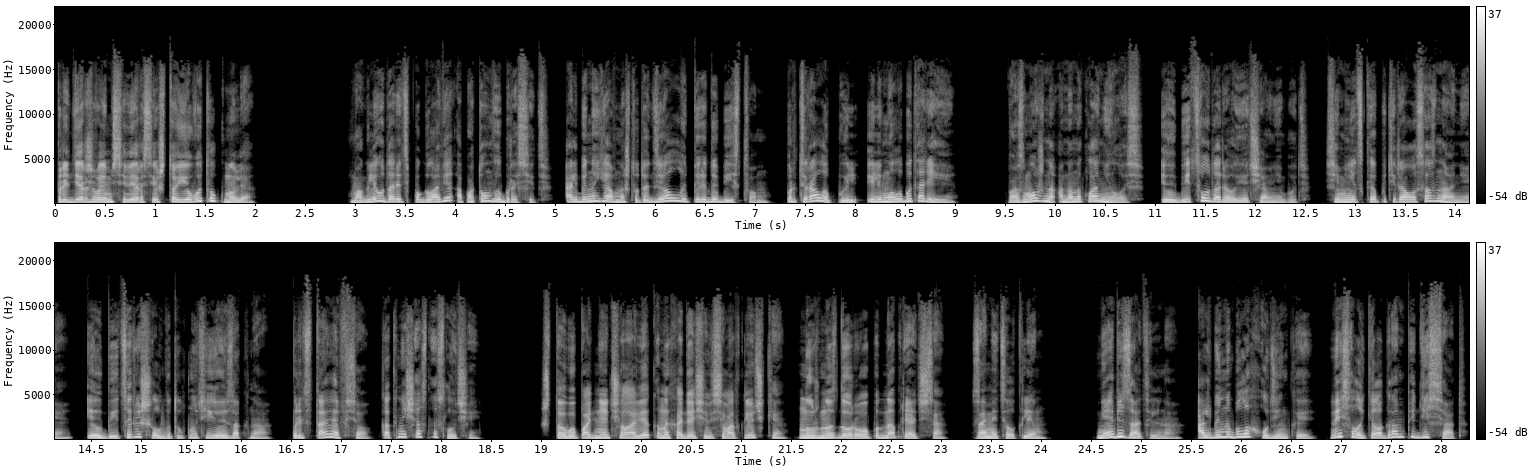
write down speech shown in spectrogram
придерживаемся версии, что ее вытолкнули?» Могли ударить по голове, а потом выбросить. Альбина явно что-то делала перед убийством. Протирала пыль или мыла батареи. Возможно, она наклонилась, и убийца ударил ее чем-нибудь. Семеницкая потеряла сознание, и убийца решил вытолкнуть ее из окна, представив все как несчастный случай. «Чтобы поднять человека, находящегося в отключке, нужно здорово поднапрячься», — заметил Клем. «Не обязательно. Альбина была худенькой, весила килограмм пятьдесят.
